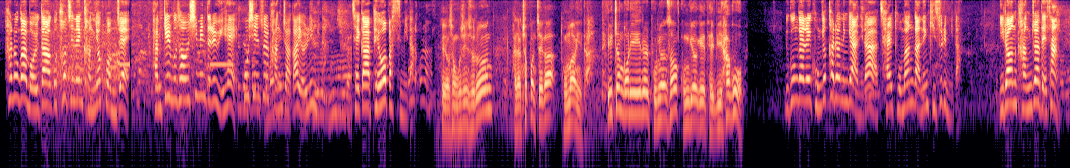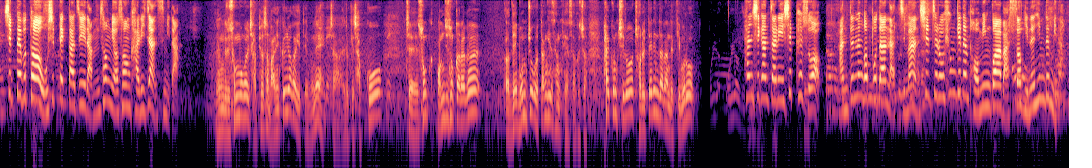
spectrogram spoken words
하루가 멀다 하고 터지는 강력 범죄. 밤길 무서운 시민들을 위해 호신술 강좌가 열립니다. 제가 배워봤습니다. 여성 호신술은 가장 첫 번째가 도망이다. 일정 거리를 보면서 공격에 대비하고 누군가를 공격하려는 게 아니라 잘 도망가는 기술입니다. 이런 강좌 대상 10대부터 50대까지 남성, 여성 가리지 않습니다. 여성들이 손목을 잡혀서 많이 끌려가기 때문에 자 이렇게 잡고 제 손, 엄지 손가락을 어, 내몸 쪽으로 당긴 상태에서 그렇죠. 팔꿈치로 저를 때린다는 느낌으로 1시간짜리 10회 수업. 안 듣는 것보단 낫지만 실제로 흉기된 범인과 맞서기는 힘듭니다.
